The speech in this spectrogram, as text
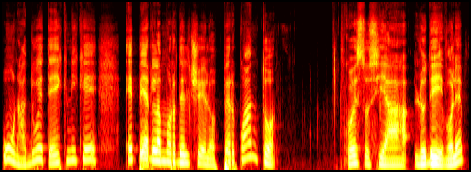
una, due tecniche e per l'amor del cielo, per quanto questo sia lodevole,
